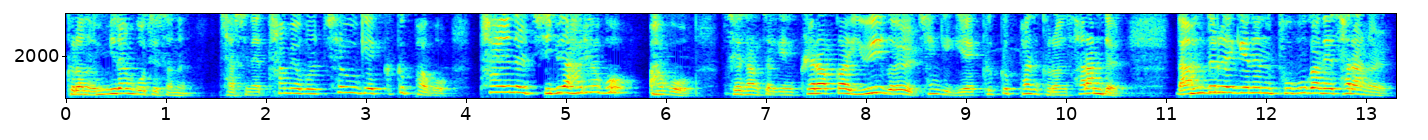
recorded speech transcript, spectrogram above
그런 은밀한 곳에서는 자신의 탐욕을 채우게 급급하고 타인을 지배하려고 하고 세상적인 쾌락과 유익을 챙기기에 급급한 그런 사람들, 남들에게는 부부 간의 사랑을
